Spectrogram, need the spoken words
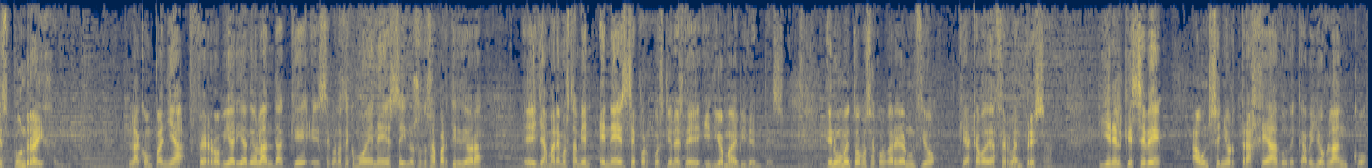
Spoorwegen. La compañía ferroviaria de Holanda que eh, se conoce como NS y nosotros a partir de ahora eh, llamaremos también NS por cuestiones de idioma evidentes. En un momento vamos a colgar el anuncio que acaba de hacer la empresa y en el que se ve a un señor trajeado de cabello blanco,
